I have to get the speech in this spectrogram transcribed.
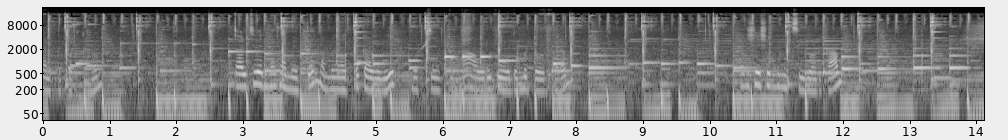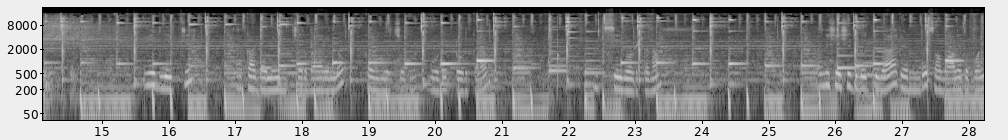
തിളപ്പിച്ചെടുക്കണം. തിളച്ച് വരുന്ന സമയത്ത് നമ്മൾ നേരത്തെ കഴുകി വെച്ചിരിക്കുന്ന ആ ഒരു ഗോതമ്പ് ഇട്ട് കൊടുക്കണം. അതിനുശേഷം ഒന്ന് മിക്സ് ചെയ്ത് കൊടുക്കാം. ഇനി ഇതിലേക്ക് കടലയും ചെറുപയറെല്ലാം കഴുകി വെച്ചത് കൂടെ ഇട്ട് കൊടുക്കണം. മിക്സ് ചെയ്ത് കൊടുക്കണം. അതിനുശേഷം ഇതിലേക്ക് ഇതാ രണ്ട് സവാള ഇതുപോലെ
